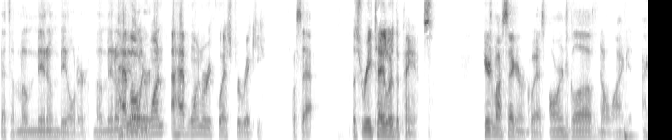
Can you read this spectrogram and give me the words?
that's a momentum builder. Momentum I have builder. only one. I have one request for Rickie. What's that? Let's retailer the pants. Here's my second request: orange glove. Don't like it. I,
